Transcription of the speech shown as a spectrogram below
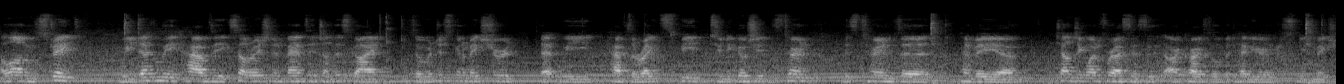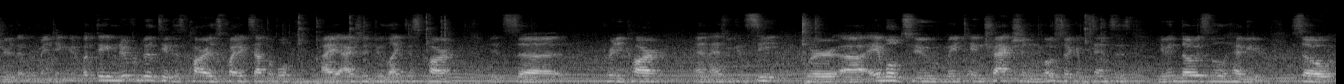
along the straight. We definitely have the acceleration advantage on this guy, so we're just going to make sure that we have the right speed to negotiate this turn. This turn's a, kind of a uh, challenging one for us as our car is a little bit heavier and we just need to make sure that we're maintaining it. But the maneuverability of this car is quite acceptable. I actually do like this car. It's a pretty car and as we can see we're uh, able to maintain traction in most circumstances even though it's a little heavier. So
